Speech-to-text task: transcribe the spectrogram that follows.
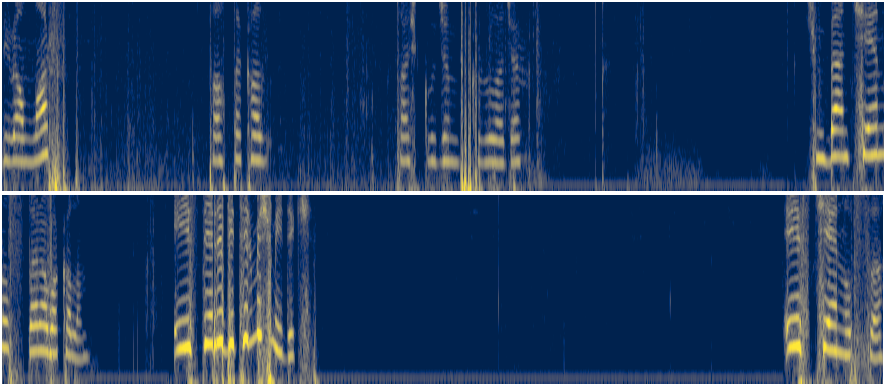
liram var. Tahta kaz taş kılıcım kırılacak. Şimdi ben channels'lara bakalım. Ace'leri bitirmiş miydik? Ace Channels'ı.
